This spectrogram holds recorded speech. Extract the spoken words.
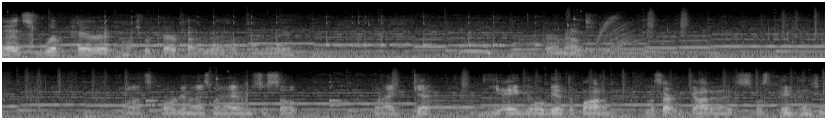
Let's repair it. How much repair powder do I have let's organize my items just so when I get the egg, it will be at the bottom. Unless I already got it, I just wasn't paying attention.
